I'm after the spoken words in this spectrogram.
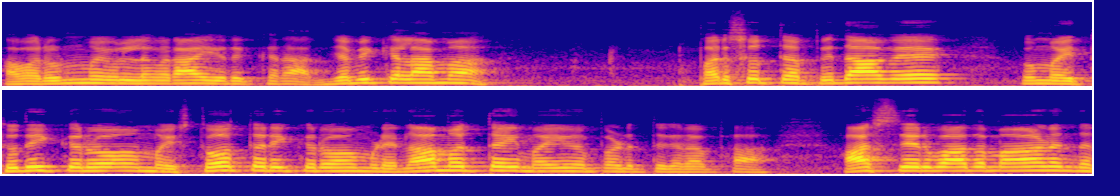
அவர் உண்மை உள்ளவராய் இருக்கிறார். ஜபிக்கலாமா? பரிசுத்த பிதாவே உம்மை துதிக்கிறோம் உம்மை ஸ்தோத்தரிக்கிறோம் உம்முடைய நாமத்தை மையப்படுத்துகிறப்பா ஆசீர்வாதமான இந்த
